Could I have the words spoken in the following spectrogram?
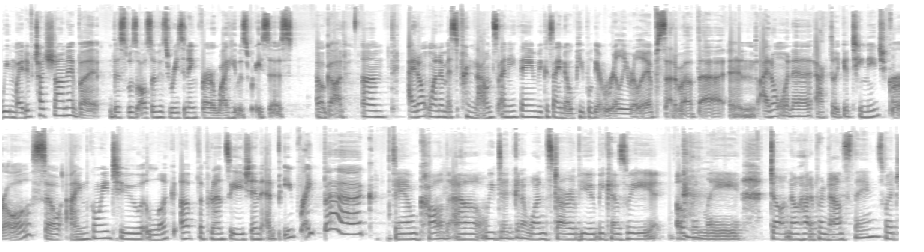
we might have touched on it, but this was also his reasoning for why he was racist. Oh God. Um, I don't want to mispronounce anything because I know people get really, really upset about that. And I don't want to act like a teenage girl. So I'm going to look up the pronunciation and be right back. Damn, called out. We did get a one star review because we openly don't know how to pronounce things, which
